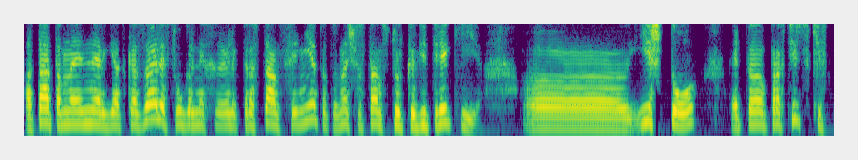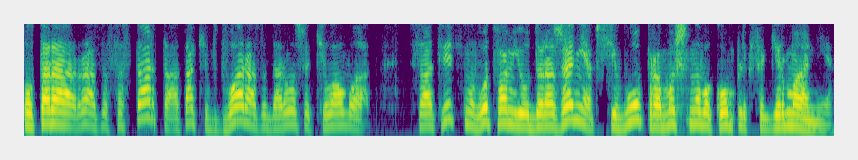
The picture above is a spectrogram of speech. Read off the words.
От атомной энергии отказались, угольных электростанций нет, это значит, останутся только ветряки. Э, и что? это практически в полтора раза со старта, а так и в два раза дороже киловатт. Соответственно, вот вам и удорожание всего промышленного комплекса Германии.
